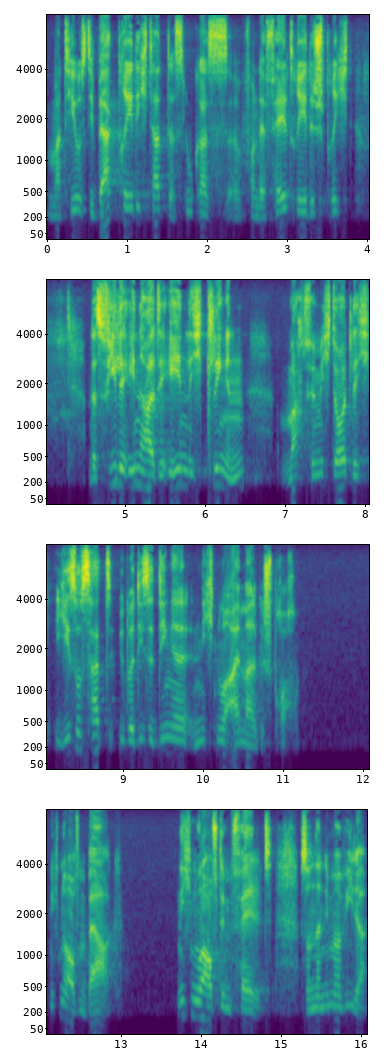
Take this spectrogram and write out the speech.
Matthäus die Bergpredigt hat, dass Lukas äh, von der Feldrede spricht dass viele Inhalte ähnlich klingen, macht für mich deutlich, Jesus hat über diese Dinge nicht nur einmal gesprochen, nicht nur auf dem Berg, nicht nur auf dem Feld, sondern immer wieder.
